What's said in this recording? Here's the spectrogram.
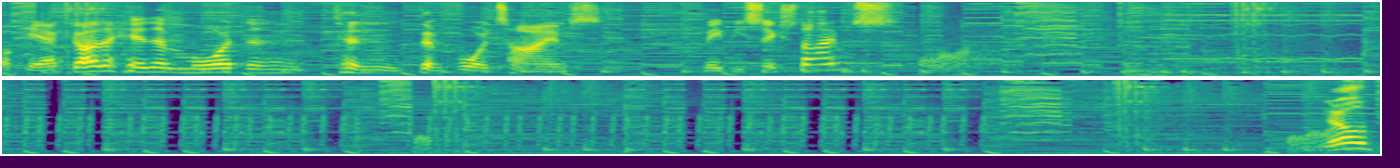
Okay, I gotta hit him more than, than, than four times. Maybe six times? Nope,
